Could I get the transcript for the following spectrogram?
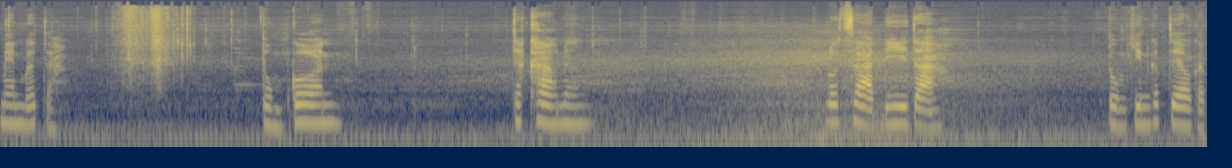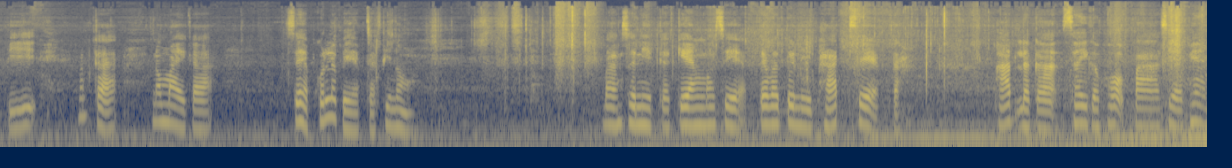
แม่นเบิดจ้ะต้มก่อนจะข้าวหนึ่งรสชาติดีจ้ะต้มกินกับแจวกะปิมันกะน้องใหม่กะแสบคนละแบบจากพี่น้อง บางชนิดกะแกงมาแสบแต่ว่าตัวนี้พัดแสบจ้ะพัดแล้วก็ใส่กระเพาะปลาแสบแห้ง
